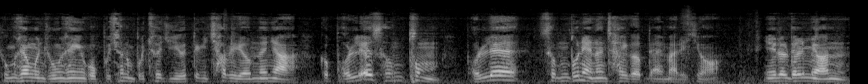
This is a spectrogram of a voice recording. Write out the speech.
중생은 중생이고 부처는 부처지 어떻게 차별이 없느냐. 그 본래 성품, 본래 성분에는 차이가 없다 이 말이죠. 예를 들면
